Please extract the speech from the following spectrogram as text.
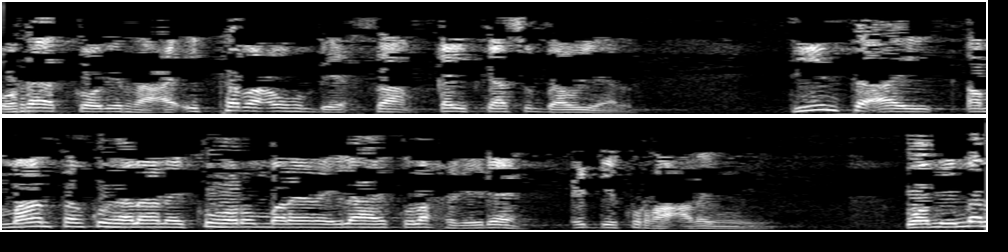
oo raadkoodii raacay ittabacuuhum biixsaan qeydkaasunbaa u yaalla diinta ay ammaantan ku heleen ay ku horumareen ilaahay kula xidhiidheen ciddii ku raacday weeye wa miman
